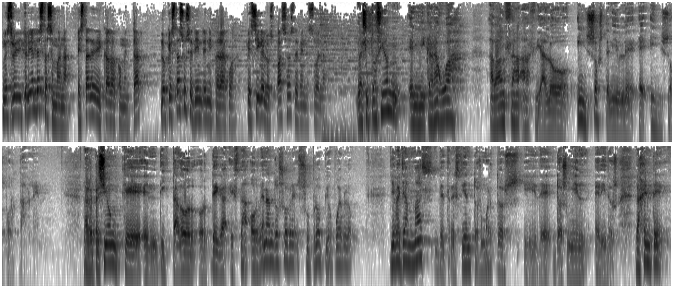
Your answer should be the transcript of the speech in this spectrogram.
Nuestro editorial de esta semana está dedicado a comentar lo que está sucediendo en Nicaragua, que sigue los pasos de Venezuela. La situación en Nicaragua avanza hacia lo insostenible e insoportable. La represión que el dictador Ortega está ordenando sobre su propio pueblo lleva ya más de 300 muertos y de 2.000 heridos. La gente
